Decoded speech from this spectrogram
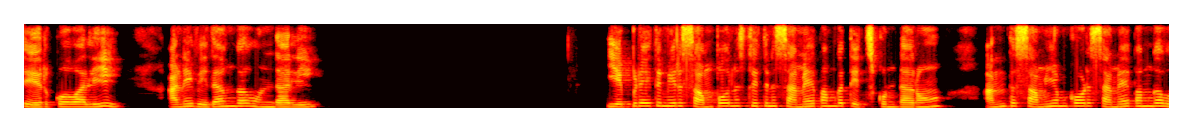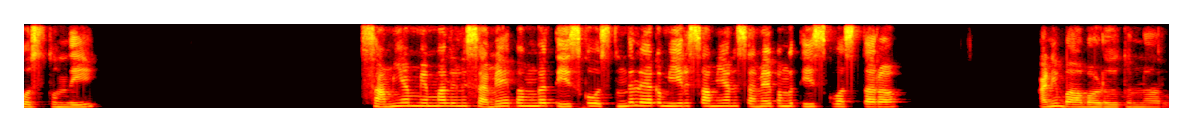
చేరుకోవాలి అనే విధంగా ఉండాలి. ఎప్పుడైతే మీరు సంపూర్ణ స్థితిని సమీపంగా తెచ్చుకుంటారో అంత సమయం కూడా సమీపంగా వస్తుంది. సమయం మిమ్మల్ని సమీపంగా తీసుకువస్తుందా? లేక మీరు సమయాన్ని సమీపంగా తీసుకువస్తారా? అని బాబా అడుగుతున్నారు.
